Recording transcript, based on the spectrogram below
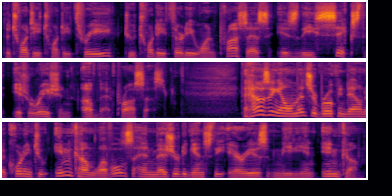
The 2023 to 2031 process is the sixth iteration of that process. The housing elements are broken down according to income levels and measured against the area's median income.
